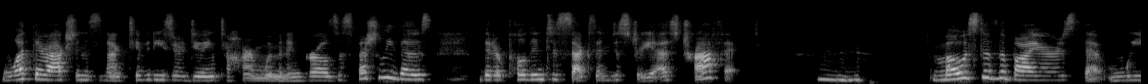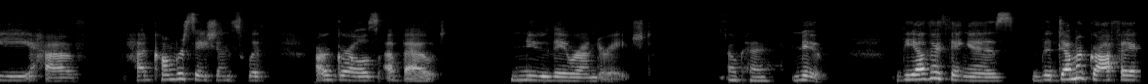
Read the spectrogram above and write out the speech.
what their actions and activities are doing to harm women and girls, especially those that are pulled into sex industry as trafficked. Mm-hmm. Most of the buyers that we have had conversations with our girls about knew they were underaged. Okay. Knew. The other thing is the demographic,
